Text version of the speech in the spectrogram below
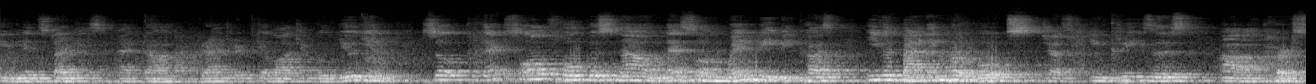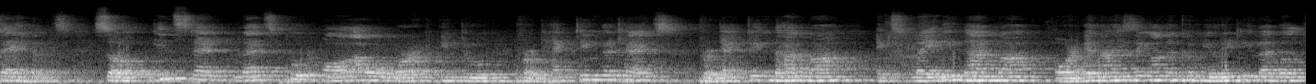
Indian Studies at uh, Graduate Theological Union. So let's all focus now less on Wendy because even banning her books just increases uh, her sales. So instead, let's put all our work into protecting the text, protecting the Dharma, explaining Dharma, organizing on a community level,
